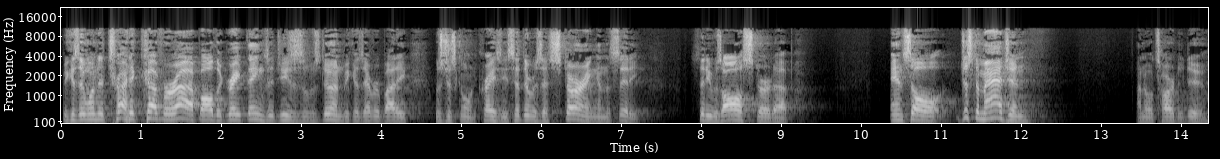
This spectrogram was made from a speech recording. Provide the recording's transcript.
Because they wanted to try to cover up all the great things that Jesus was doing because everybody was just going crazy. He said there was a stirring in the city. The city was all stirred up. And so just imagine, I know it's hard to do,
